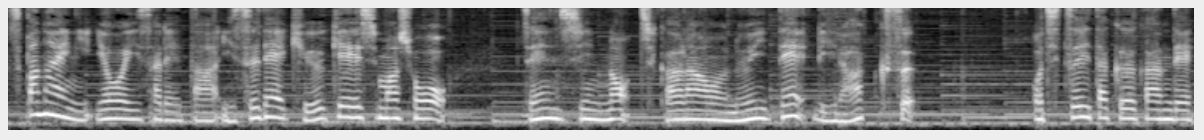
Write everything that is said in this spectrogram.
スパ内に用意された椅子で休憩しましょう。全身の力を抜いてリラックス。落ち着いた空間で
